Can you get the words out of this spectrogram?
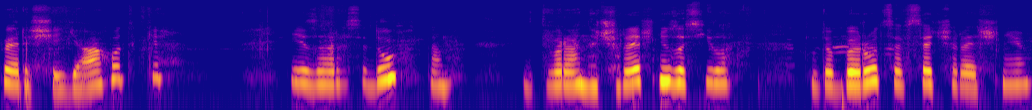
Перші ягодки. І зараз іду, там дітвора на черешню засіла. Доберу це все черешнею.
